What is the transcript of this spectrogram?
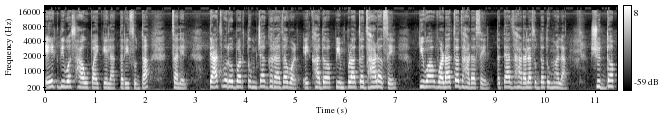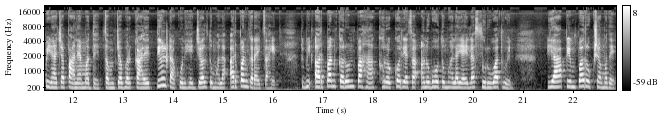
एक दिवस हा उपाय केला तरीसुद्धा चालेल. त्याचबरोबर तुमच्या घराजवळ एखादं पिंपळाचं झाड असेल किंवा वडाचं झाड असेल तर त्या झाडालासुद्धा तुम्हाला शुद्ध पिण्याच्या पाण्यामध्ये चमच्याभर काळे तीळ टाकून हे जल तुम्हाला अर्पण करायचं आहे. तुम्ही अर्पण करून पहा खरोखर याचा अनुभव तुम्हाला यायला सुरुवात होईल. या पिंपळ वृक्षामध्ये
